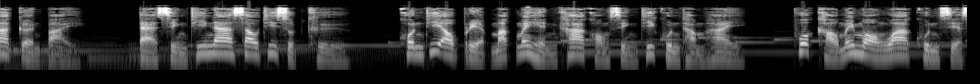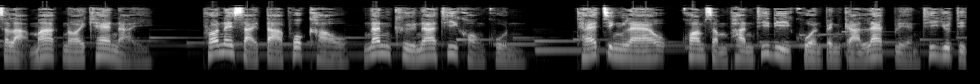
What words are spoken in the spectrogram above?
มากเกินไป แต่สิ่งที่น่าเศร้าที่สุดคือ คนที่เอาเปรียบมักไม่เห็นค่าของสิ่งที่คุณทำให้ พวกเขาไม่มองว่าคุณเสียสละมากน้อยแค่ไหน เพราะในสายตาพวกเขานั่นคือหน้าที่ของคุณ ท้จริงแล้ว ความสัมพันธ์ที่ดีควรเป็นการแลกเปลี่ยนที่ยุติ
